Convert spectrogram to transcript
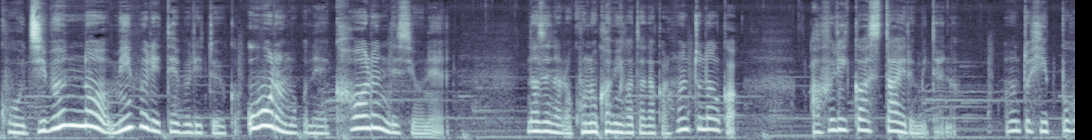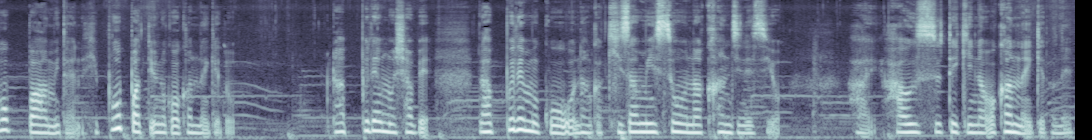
こう自分の身振り手振りというかオーラもね変わるんですよね。なぜならこの髪型だから。ほんとなんかアフリカスタイルみたいな。ほんとヒップホッパーみたいなヒップホッパーっていうのか分かんないけどラップでもしゃべラップでもこうなんか刻みそうな感じですよ。はい。ハウス的なわかんないけどね。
